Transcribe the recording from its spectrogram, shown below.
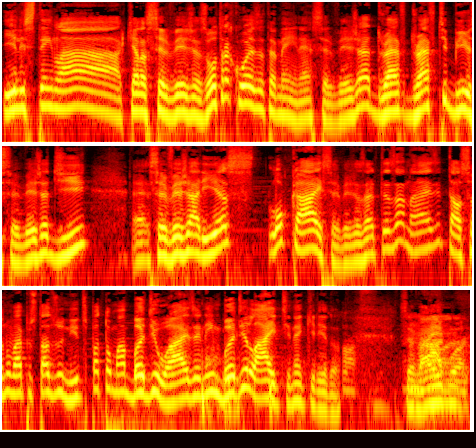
E eles têm lá aquelas cervejas, outra coisa também, né? Cerveja draft, draft beer, cerveja de é, cervejarias locais, cervejas artesanais e tal. Você não vai para os Estados Unidos para tomar Budweiser nem Bud Light, né, querido? Você vai, Água.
